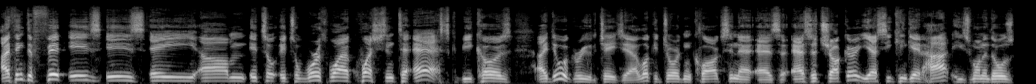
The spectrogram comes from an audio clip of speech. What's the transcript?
I think the fit is is a um, it's a it's a worthwhile question to ask because I do agree with JJ. I look at Jordan Clarkson as as a chucker. Yes, he can get hot. He's one of those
